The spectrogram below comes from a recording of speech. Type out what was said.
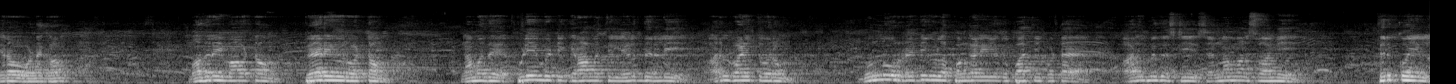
இரவு வணக்கம். மதுரை மாவட்டம் பேரையூர் வட்டம் நமது புளியம்பட்டி கிராமத்தில் எழுந்தருளி அருள்பாலித்து வரும் முன்னூறு ரெட்டிகுல பங்காளிகளுக்கு பாத்தியப்பட்ட அருள்மிகு ஸ்ரீ சென்னம்மாள் சுவாமி திருக்கோயில்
